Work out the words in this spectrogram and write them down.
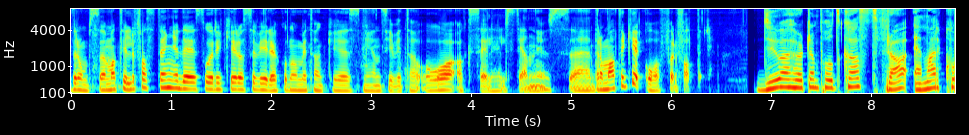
Tromsø. Mathilde Fasting, idéhistoriker og siviløkonom i Tankesmien Civita. Og Aksel Helstenius, dramatiker og forfatter. Du har hørt en podkast fra NRK.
